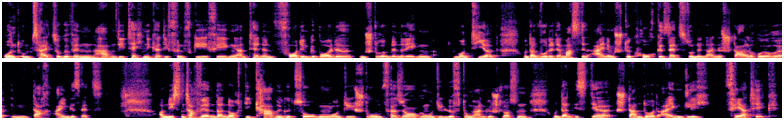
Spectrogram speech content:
Und um Zeit zu gewinnen, haben die Techniker die 5G-fähigen Antennen vor dem Gebäude im strömenden Regen montiert und dann wurde der Mast in einem Stück hochgesetzt und in eine Stahlröhre im Dach eingesetzt. Am nächsten Tag werden dann noch die Kabel gezogen und die Stromversorgung und die Lüftung angeschlossen und dann ist der Standort eigentlich fertig.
